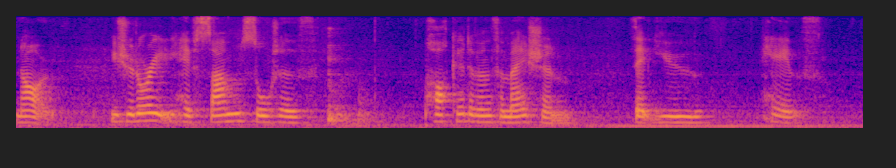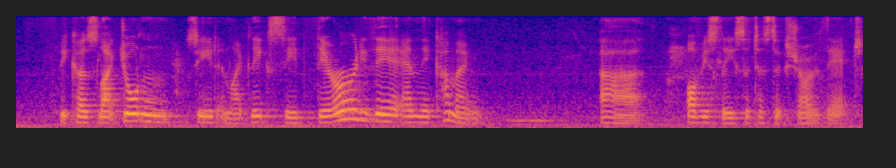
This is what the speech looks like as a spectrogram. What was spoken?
know. You should already have some sort of pocket of information that you have. Because, like Jordan said and like Lex said, they're already there and they're coming. Uh, obviously, statistics show that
